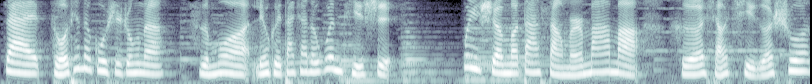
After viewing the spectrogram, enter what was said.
在昨天的故事中呢，子墨留给大家的问题是：为什么大嗓门妈妈和小企鹅说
